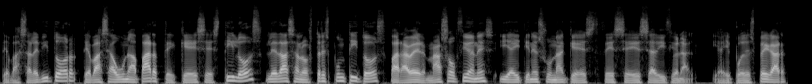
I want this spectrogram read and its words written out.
Te vas al editor, te vas a una parte que es estilos, le das a los tres puntitos para ver más opciones y ahí tienes una que es CSS adicional. Y ahí puedes pegar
